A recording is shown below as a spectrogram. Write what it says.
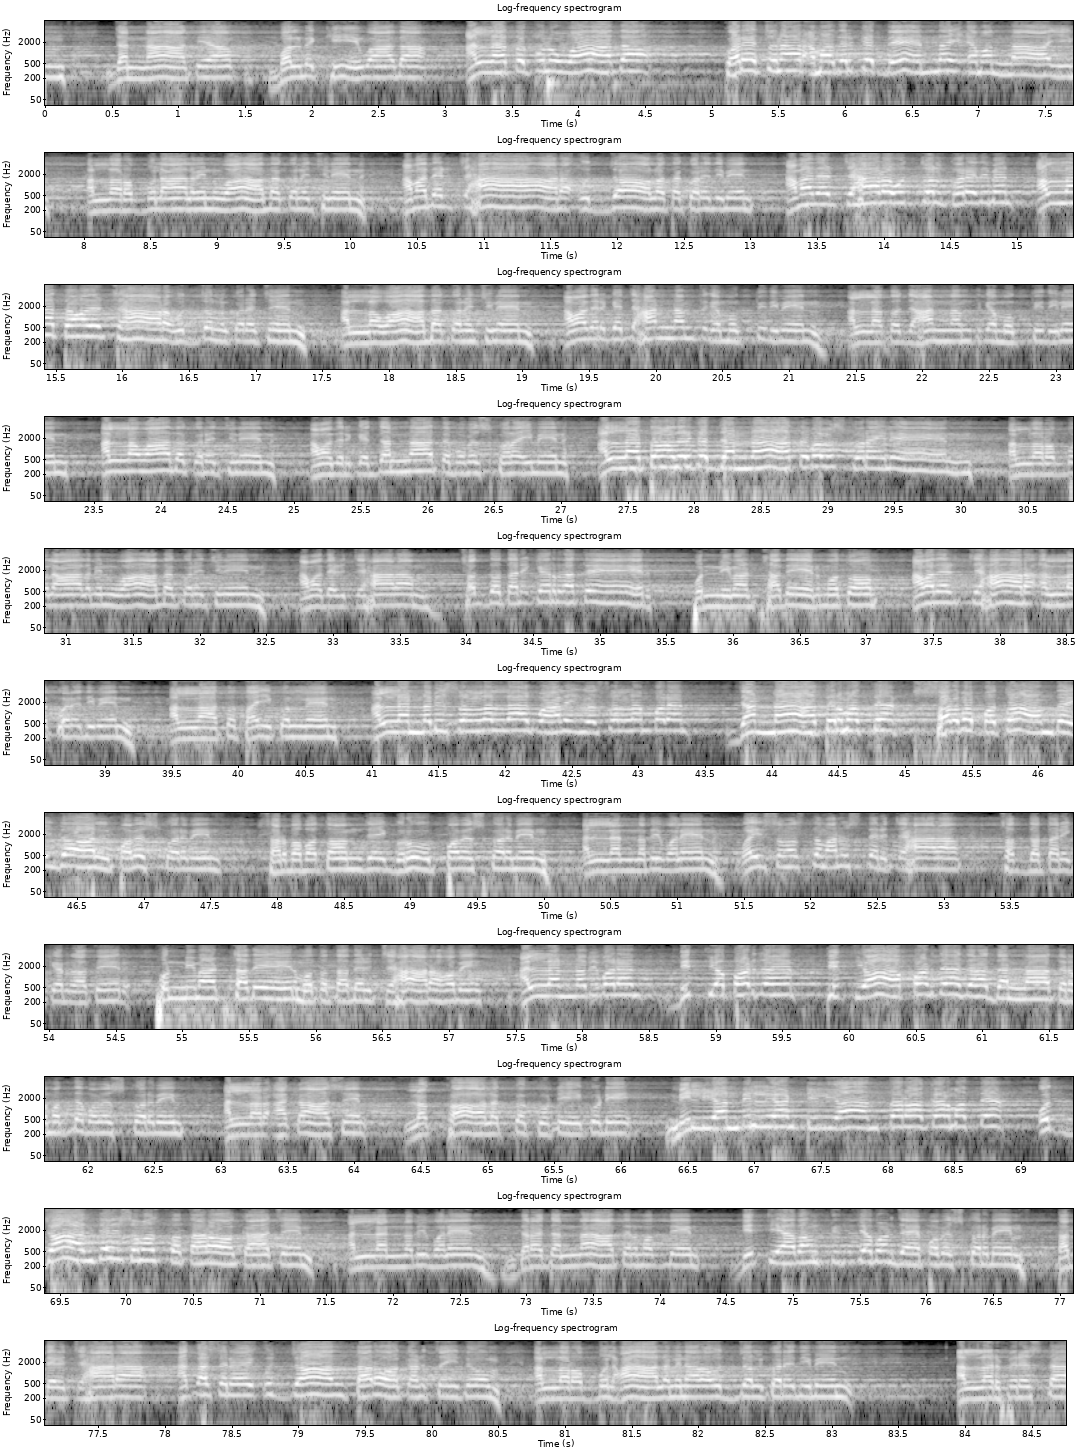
জান্নাতীরা বলবে, কি ওয়াদা? আল্লাহ তো কোনো ওয়াদা করেছেন আর আমাদেরকে দেন নাই, এমন নাই। আল্লাহ রব্বুল আলমিন ওয়াদা করেছিলেন, আমাদের চেহারা উজ্জ্বলতা করে দিবেন, আমাদের চেহারা উজ্জ্বল করে দিবেন, আল্লাহ তো আমাদের চেহারা উজ্জ্বল করেছেন, আল্লাহ ওয়াদা করেছিলেন, আমাদেরকে জাহান্নাম থেকে মুক্তি দিবেন, আল্লাহ তো জাহান্নাম থেকে মুক্তি দিলেন, আল্লাহ ওয়াদা করেছিলেন, আমাদেরকে জান্নাতে প্রবেশ করাইবেন, আল্লাহ তো আমাদেরকে জান্নাতে প্রবেশ করাইলেন, আল্লাহ রব্বুল আলমিন ওয়াদা করেছিলেন, আমাদের চেহারা চোদ্দ তারিখের রাতের পূর্ণিমার ছাদের মতো আমাদের চেহারা আল্লাহ করে দিবেন। আল্লাহ তো তাই করলেন। আল্লাহ নবী সাল্লাল্লাহু আলাইহি ওয়াসাল্লাম বলেন, জান্নাতের মধ্যে সর্বপ্রথম যেই দল প্রবেশ করবে, সর্বপ্রথম যে গ্রুপ প্রবেশ করবে আল্লাহ নবী বলেন, ওই সমস্ত মানুষদের চেহারা চোদ্দ তারিখের রাতের পূর্ণিমার চাঁদের মতো তাদের চেহারা হবে। আল্লাহ নবী বলেন, দ্বিতীয় পর্যায়ে তৃতীয় পর্যায়ে যারা জান্নাতের মধ্যে প্রবেশ করবে আল্লাহর আকাশে lakh lakh crore crore million billion trillion তারকার মধ্যে উজ্জ্বল যে সমস্ত তারকা আছে আল্লাহ নবী বলেন, যারা জান্নাতের মধ্যে দ্বিতীয় এবং তৃতীয় পর্যায়ে প্রবেশ করবে, তাদের চেহারা আকাশের ওই উজ্জ্বল তারকার চাইতে আল্লাহ রব্বুল আলমিন আরও উজ্জ্বল করে দিবেন। আল্লাহর ফেরেস্তা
